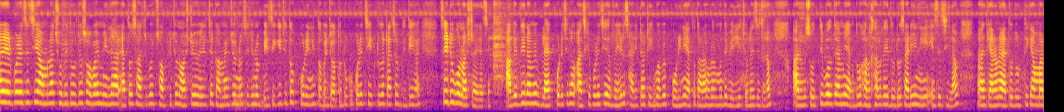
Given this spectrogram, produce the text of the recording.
আর এরপর এসেছি আমরা ছবি তুলতে, সবাই মিলে। আর এত সাজগোজ সব কিছু নষ্ট হয়ে যাচ্ছে ঘামের জন্য সেই জন্য বেশি কিছু তো করিনি, তবে যতটুকু করেছি একটু তো টাচ আপ দিতেই হয়, সেইটুকুও নষ্ট হয়ে গেছে। আগের দিন আমি ব্ল্যাক পরেছিলাম, আজকে পরেছি রেড শাড়িটাও ঠিকভাবে পরিনি, এত তাড়াহুড়োর মধ্যে বেরিয়ে চলে এসেছিলাম। আর সত্যি বলতে আমি একদম হালকা হালকাই দুটো শাড়ি নিয়ে এসেছিলাম কেননা এত দূর থেকে আমার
